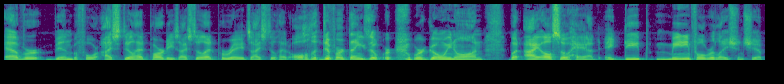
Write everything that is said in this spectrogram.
ever been before. I still had parties, I still had parades, I still had all the different things that were, were going on, but I also had a deep, meaningful relationship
